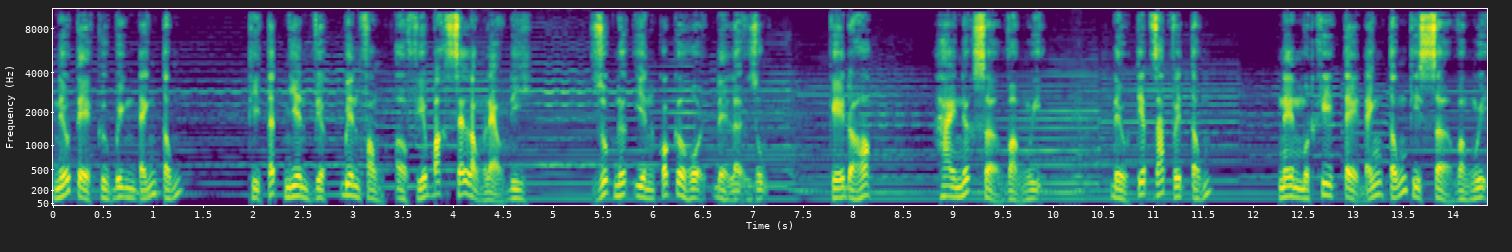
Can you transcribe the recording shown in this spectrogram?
Nếu Tề cử binh đánh Tống, thì tất nhiên việc biên phòng ở phía bắc sẽ lỏng lẻo đi, giúp nước Yên có cơ hội để lợi dụng. Kế đó, hai nước Sở và Ngụy đều tiếp giáp với Tống, nên một khi Tề đánh Tống thì Sở và Ngụy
